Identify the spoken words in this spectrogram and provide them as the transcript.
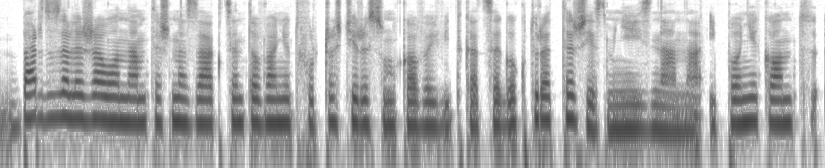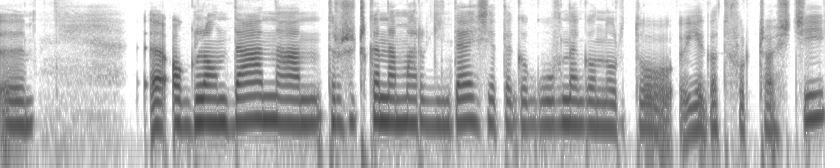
bardzo zależało nam też na zaakcentowaniu twórczości rysunkowej Witkacego, która też jest mniej znana i poniekąd E, oglądana troszeczkę na marginesie tego głównego nurtu jego twórczości.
